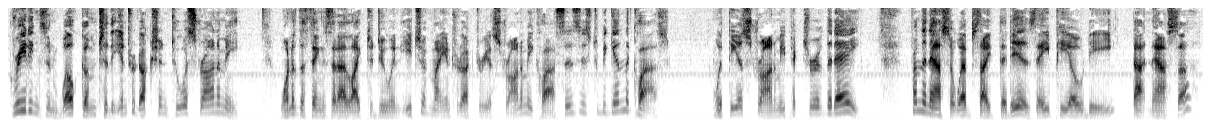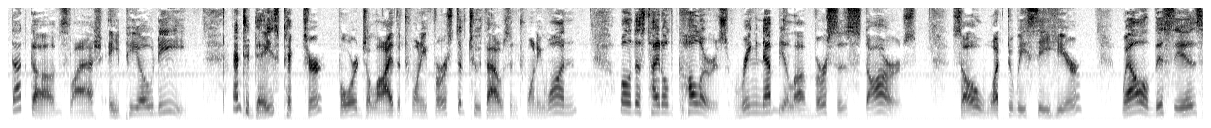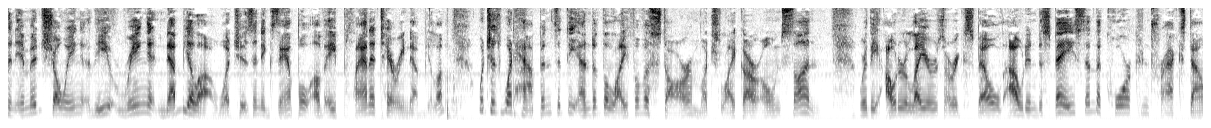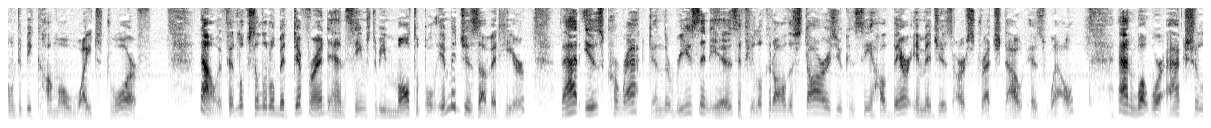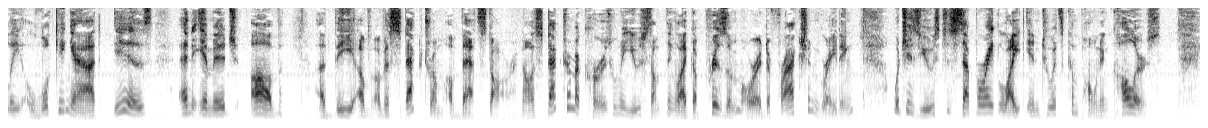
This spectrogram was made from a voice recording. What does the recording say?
Greetings and welcome to the introduction to astronomy. One of the things that I like to do in each of my introductory astronomy classes is to begin the class with the astronomy picture of the day from the NASA website that is apod.nasa.gov apod. And today's picture for July the 21st of 2021. Well, it is titled colors ring nebula versus stars. So what do we see here? Well, this is an image showing the Ring Nebula, which is an example of a planetary nebula, which is what happens at the end of the life of a star, much like our own sun, where the outer layers are expelled out into space and the core contracts down to become a white dwarf. Now if it looks a little bit different and seems to be multiple images of it here, that is correct. And the reason is if you look at all the stars, you can see how their images are stretched out as well. And what we're actually looking at is an image of uh, the of, of, a spectrum of that star. Now a spectrum occurs when we use something like a prism or a diffraction grating, which is used to separate light into its component colors.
